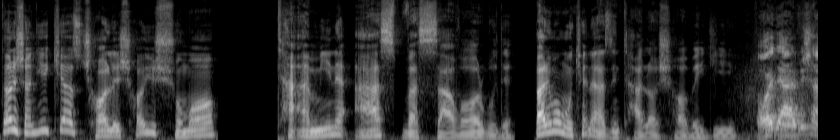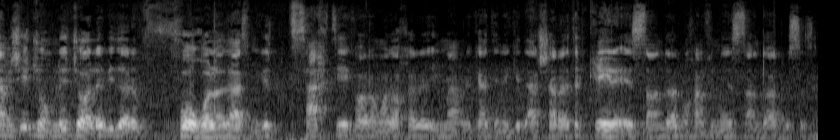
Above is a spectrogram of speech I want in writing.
دانشان یکی از چالش های شما تأمین اسب و سوار بوده. برای ما ممکنه از این تلاش ها بگی؟ آقای درویش همیشه جمله جالبی داره فوق العاده است. میگه سختی کار ما داخل این مملکت اینه که در شرایط غیر استاندارد می‌خوایم فیلم استاندارد بسازیم.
